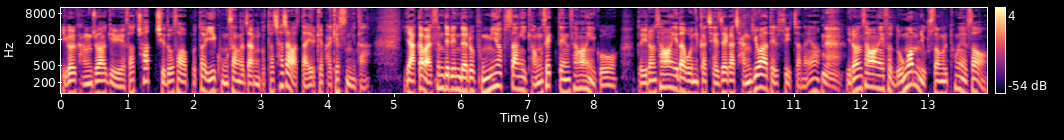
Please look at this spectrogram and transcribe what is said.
이걸 강조하기 위해서 첫 지도 사업부터 이 공사장부터 찾아왔다. 이렇게 밝혔습니다. 이 아까 말씀드린 대로 북미 협상이 경색된 상황이고 또 이런 상황이다 보니까 제재가 장기화될 수 있잖아요. 네. 이런 상황에서 농업 육성을 통해서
